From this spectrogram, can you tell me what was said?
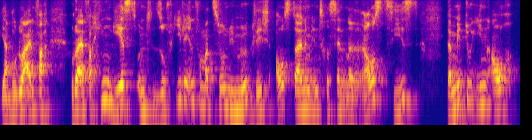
ja, wo du einfach, wo du einfach hingehst und so viele Informationen wie möglich aus deinem Interessenten rausziehst, damit du ihn auch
